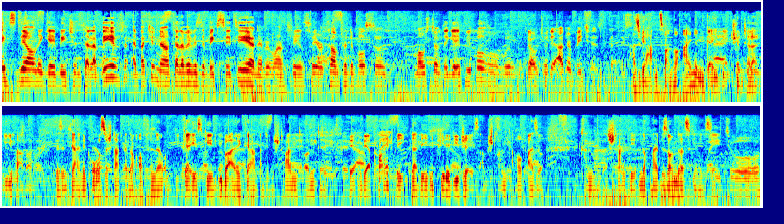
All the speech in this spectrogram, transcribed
It's the only gay beach in Tel Aviv, eh, but you know, Tel Aviv is a big city and everyone feels here comfortable, so most of the gay people will go to the other beaches. But this Also wir haben zwar nur einen Gay Beach in Tel Aviv, aber wir sind ja eine große Stadt, eine offene und die Gays gehen überall gern an den Strand und äh, während der Pride Week, da legen viele DJs am Strand auf, also da kann man das Strandleben nochmal besonders genießen. way to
